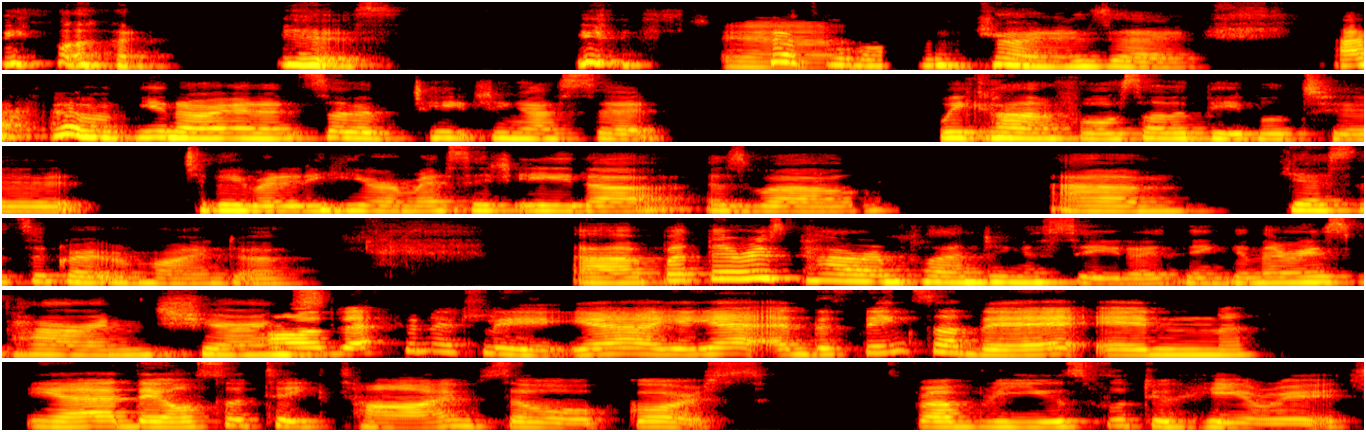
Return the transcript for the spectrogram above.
like, yes, yeah. that's what I'm trying to say. Um, you know, and it's sort of teaching us that we can't force other people to to be ready to hear a message either as well. Um, yes that's a great reminder. Uh, but there is power in planting a seed i think and there is power in sharing oh definitely. Yeah yeah yeah. And the things are there in yeah they also take time. So of course it's probably useful to hear it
